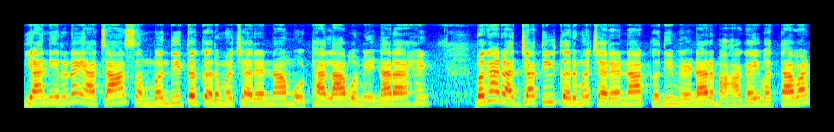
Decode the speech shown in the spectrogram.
या निर्णयाचा संबंधित कर्मचाऱ्यांना मोठा लाभ मिळणार आहे. बघा राज्यातील कर्मचाऱ्यांना कधी मिळणार महागाई भत्ता वाढ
